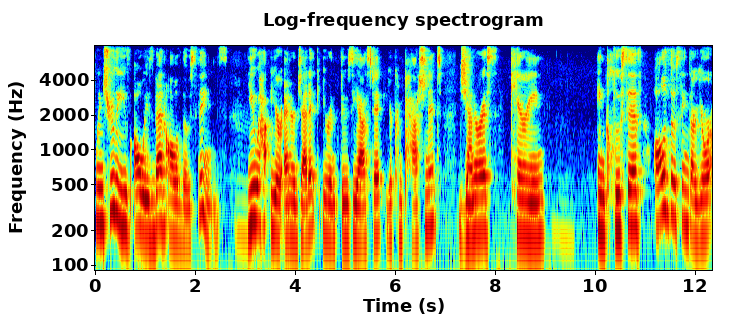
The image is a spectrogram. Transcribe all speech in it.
when truly you've always been all of those things. Mm. You ha- you're energetic, you're enthusiastic, you're compassionate, generous, caring, mm. inclusive. All of those things are your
